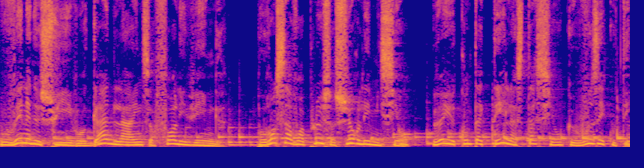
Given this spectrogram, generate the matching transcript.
Vous venez de suivre Guidelines for Living. Pour en savoir plus sur l'émission, veuillez contacter la station que vous écoutez.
